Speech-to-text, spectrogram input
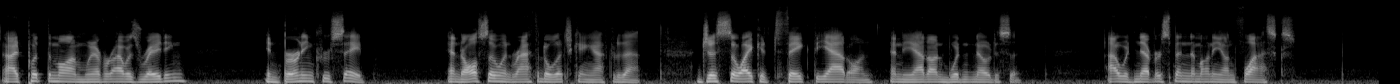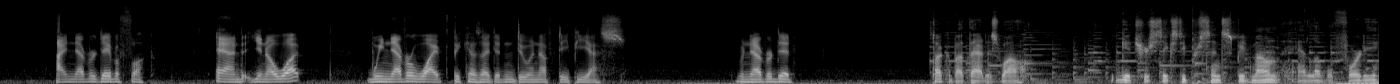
And I'd put them on whenever I was raiding in Burning Crusade and also in Wrath of the Lich King after that. Just so I could fake the add on and the add on wouldn't notice it. I would never spend the money on flasks. I never gave a fuck. And you know what? We never wiped because I didn't do enough DPS. We never did. talk about that as well. You get your 60% speed mount at level 40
